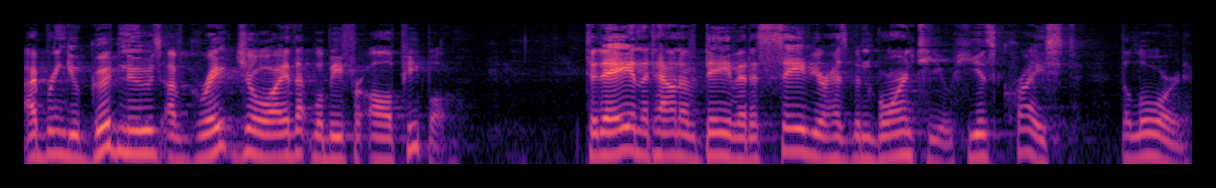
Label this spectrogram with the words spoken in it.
I bring you good news of great joy that will be for all people. Today, in the town of David, a Savior has been born to you. He is Christ, the Lord.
